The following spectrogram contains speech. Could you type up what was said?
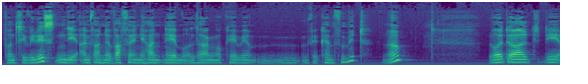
von Zivilisten, die einfach eine Waffe in die Hand nehmen und sagen, okay, wir, wir kämpfen mit. Ne? Leute halt, die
